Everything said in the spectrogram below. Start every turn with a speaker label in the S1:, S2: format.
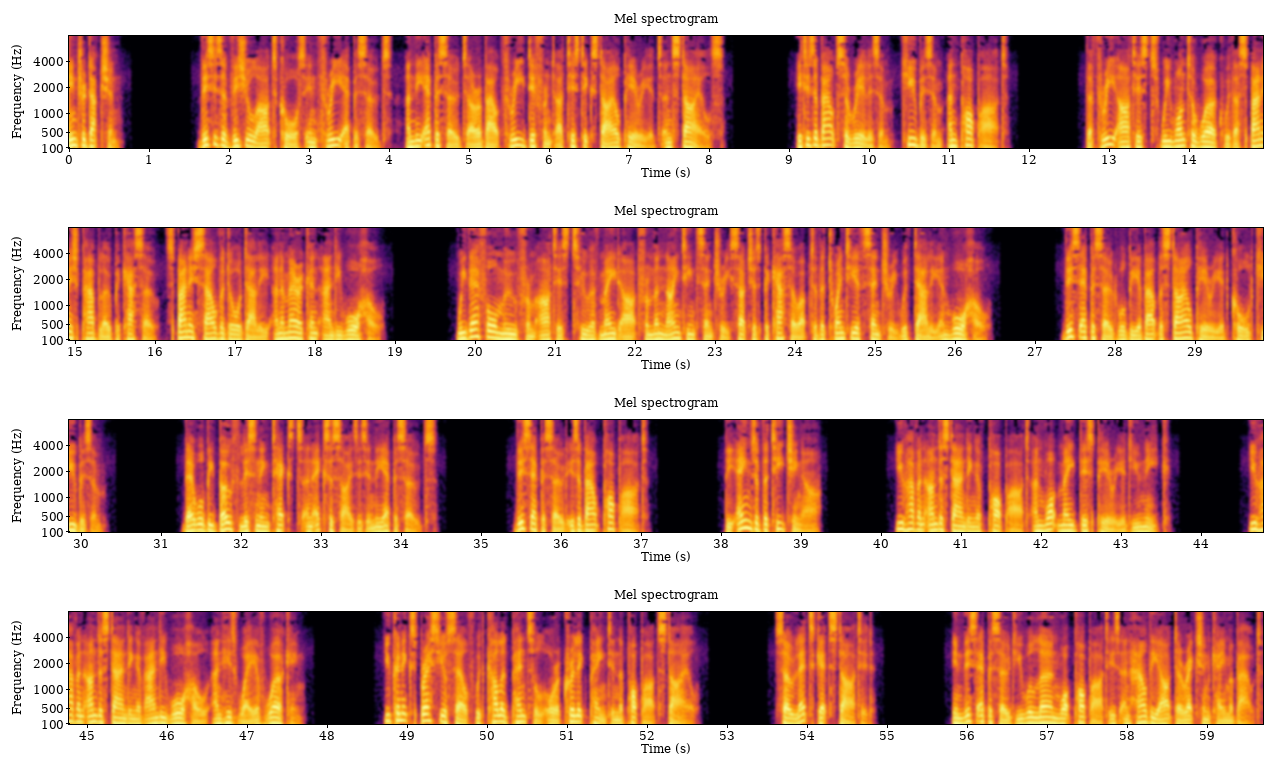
S1: Introduction This is a visual arts course in three episodes, and the episodes are about three different artistic style periods and styles. It is about Surrealism, Cubism, and pop art. The three artists we want to work with are Spanish Pablo Picasso, Spanish Salvador Dali, and American Andy Warhol. We therefore move from artists who have made art from the 19th century, such as Picasso, up to the 20th century with Dali and Warhol. This episode will be about the style period called Cubism. There will be both listening texts and exercises in the episodes. This episode is about pop art. The aims of the teaching are you have an understanding of pop art and what made this period unique. You have an understanding of Andy Warhol and his way of working. You can express yourself with colored pencil or acrylic paint in the pop art style. So let's get started. In this episode, you will learn what pop art is and how the art direction came about.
